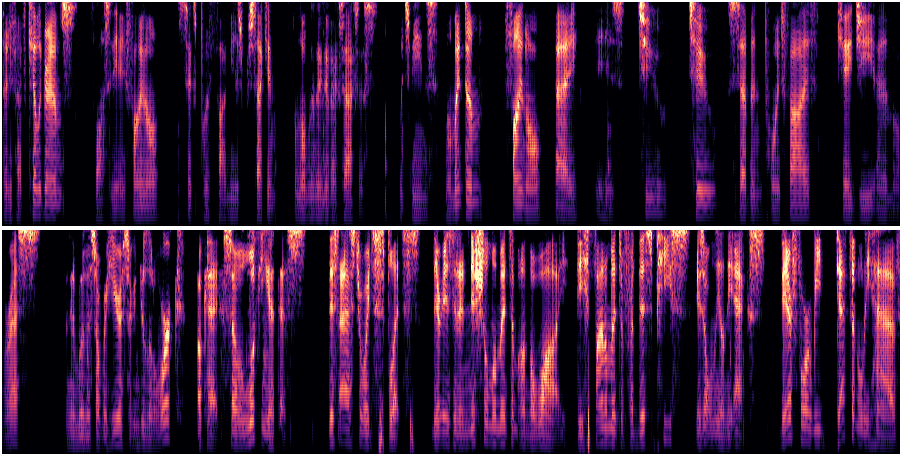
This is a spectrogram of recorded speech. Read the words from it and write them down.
35 kilograms, velocity A final, 6.5 meters per second along the negative x-axis, which means momentum final A is 227.5 kgm over s. I'm going to move this over here so I can do a little work. Okay, so looking at this, this asteroid splits. There is an initial momentum on the y. The final momentum for this piece is only on the x. Therefore, we definitely have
